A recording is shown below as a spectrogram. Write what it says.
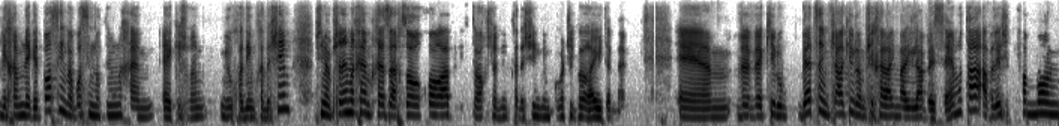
נלחמים נגד בוסים והבוסים נותנים לכם אה, כישורים מיוחדים חדשים, שמאפשרים לכם אחרי זה לחזור אחורה ולפתוח שלבים חדשים במקומות שכבר ראיתם בהם. אה, וכאילו בעצם אפשר כאילו להמשיך הלאה עם העלילה ולסיים אותה, אבל יש המון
